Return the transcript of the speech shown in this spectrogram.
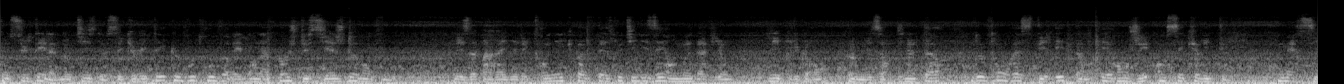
Consultez la notice de sécurité que vous trouverez dans la poche du siège devant vous. Les appareils électroniques peuvent être utilisés en mode avion. Les plus grands, comme les ordinateurs, devront rester éteints et rangés en sécurité. Merci.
